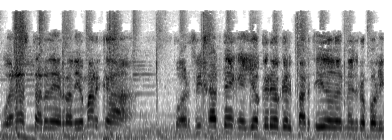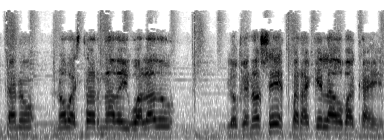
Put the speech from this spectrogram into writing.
Buenas tardes, Radio Marca. Pues fíjate que yo creo que el partido del Metropolitano no va a estar nada igualado. Lo que no sé es para qué lado va a caer.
